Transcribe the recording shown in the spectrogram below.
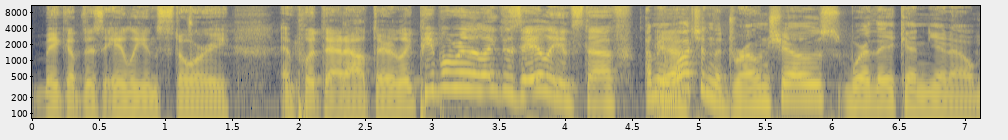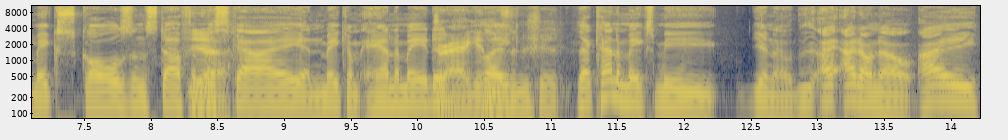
make up this alien story and put that out there. Like people really like this alien stuff. I mean, Yeah. watching the drone shows where they can, you know, make skulls and stuff in Yeah. the sky and make them animated, Dragons like, and shit. That kind of makes me, you know, I, I don't know. I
